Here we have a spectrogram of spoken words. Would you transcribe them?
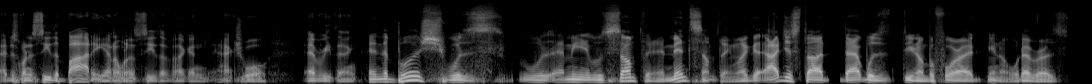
I just want to see the body. I don't want to see the fucking actual everything. And the bush was, was, I mean, it was something. It meant something. Like I just thought that was, you know, before I, you know, whatever. I was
